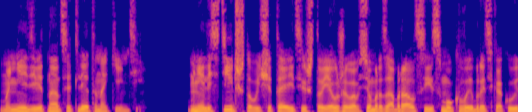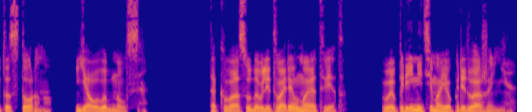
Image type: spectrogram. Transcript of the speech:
Мне 19 лет, Иннокентий. Мне льстит, что вы считаете, что я уже во всем разобрался и смог выбрать какую-то сторону. Я улыбнулся. Так вас удовлетворил мой ответ? Вы примете мое предложение?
